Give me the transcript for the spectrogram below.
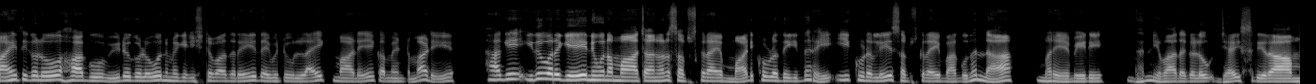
ಮಾಹಿತಿಗಳು ಹಾಗೂ ವಿಡಿಯೋಗಳು ನಿಮಗೆ ಇಷ್ಟವಾದರೆ ದಯವಿಟ್ಟು ಲೈಕ್ ಮಾಡಿ, ಕಮೆಂಟ್ ಮಾಡಿ. ಹಾಗೆ ಇದುವರೆಗೆ ನೀವು ನಮ್ಮ ಚಾನಲ್ ಸಬ್ಸ್ಕ್ರೈಬ್ ಮಾಡಿಕೊಳ್ಳದೇ ಇದ್ದರೆ ಈ ಕೂಡಲೇ ಸಬ್ಸ್ಕ್ರೈಬ್ ಆಗುವುದನ್ನ ಮರೆಯಬೇಡಿ. ಧನ್ಯವಾದಗಳು. ಜೈ ಶ್ರೀರಾಮ್.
